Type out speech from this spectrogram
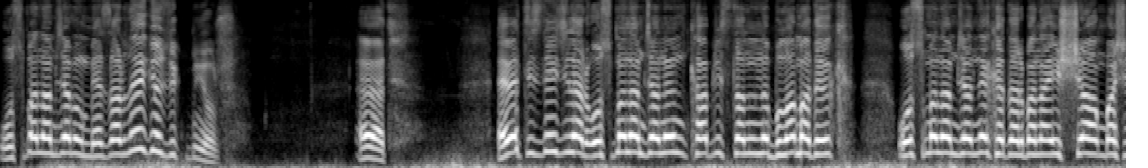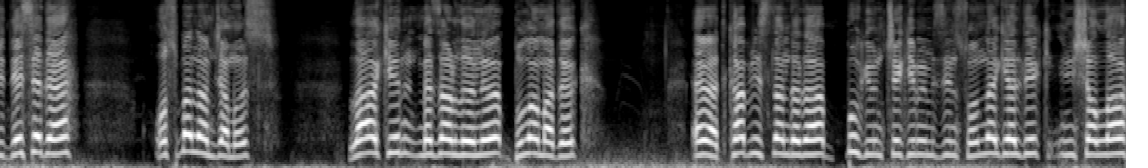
Osman amcamın mezarlığı gözükmüyor. Evet. Evet izleyiciler Osman amcanın kabristanını bulamadık. Osman amca ne kadar bana eşyağın başı dese de Osman amcamız lakin mezarlığını bulamadık. Evet kabristanda da bugün çekimimizin sonuna geldik. İnşallah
